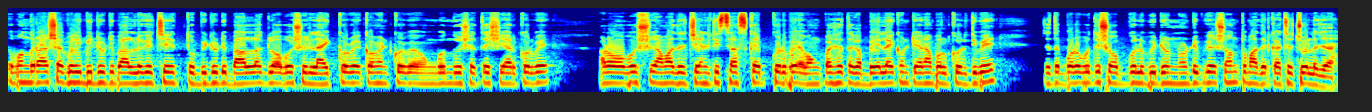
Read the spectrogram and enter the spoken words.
তো বন্ধুরা, আশা করি ভিডিওটি ভালো লেগেছে। তো ভিডিওটি ভালো লাগলে অবশ্যই লাইক করবে কমেন্ট করবে এবং বন্ধুর সাথে শেয়ার করবে। আরও অবশ্যই আমাদের চ্যানেলটি সাবস্ক্রাইব করবে এবং পাশে থাকা বেল আইকনটি অ্যানাবল করে দিবে। যাতে পরবর্তী সবগুলো ভিডিওর নোটিফিকেশন তোমাদের কাছে চলে যায়।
